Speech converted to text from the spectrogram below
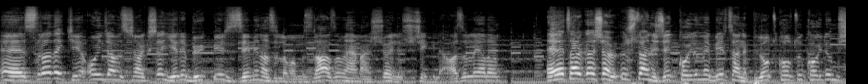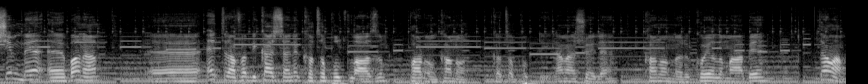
E, sıradaki oyuncağımız için arkadaşlar yere büyük bir zemin hazırlamamız lazım. Hemen şöyle şu şekilde hazırlayalım. Evet arkadaşlar 3 tane jet koydum ve bir tane pilot koltuğu koydum. Şimdi e, bana e, etrafa birkaç tane katapult lazım. Pardon kanon. Katapult değil. Hemen şöyle kanonları koyalım abi. Tamam.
